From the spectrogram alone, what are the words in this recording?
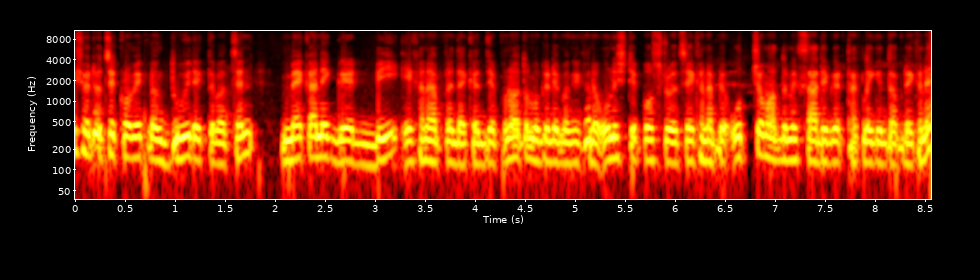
বিষয়টা হচ্ছে ক্রমিক নং দুই দেখতে পাচ্ছেন। মেকানিক গ্রেড বি, এখানে আপনি দেখেন যে পনেরোতম গ্রেড এবং এখানে উনিশটি পোস্ট রয়েছে, এখানে আপনি উচ্চ মাধ্যমিক সার্টিফিকেট থাকলে কিন্তু আপনি এখানে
